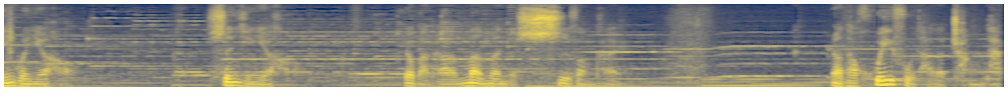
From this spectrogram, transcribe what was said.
灵魂也好，身形也好，要把它慢慢的释放开，让它恢复它的常态。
